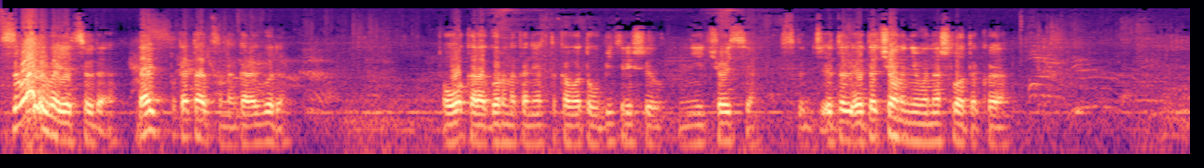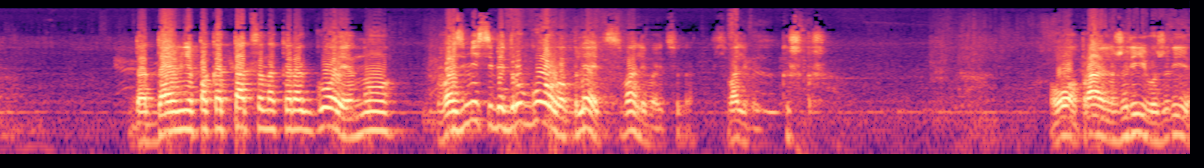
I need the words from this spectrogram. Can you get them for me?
Сваливай отсюда! Дай покататься на Карагоре. О, Карагор наконец-то кого-то убить решил. Ничего себе. Это, это что на него нашло такое? Да дай мне покататься на Карагоре, ну... Возьми себе другого, блядь, сваливай отсюда. Сваливай. Кыш-кыш. О, правильно, жри его, жри.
